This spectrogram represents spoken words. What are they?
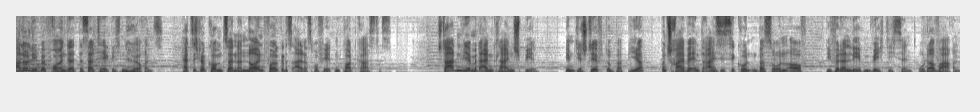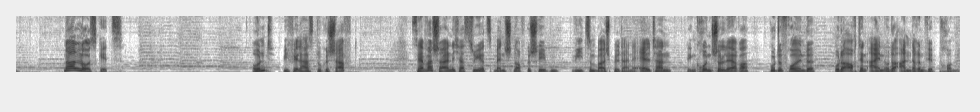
Hallo liebe Freunde des alltäglichen Hörens. Herzlich willkommen zu einer neuen Folge des Alltagspropheten Podcastes. Starten wir mit einem kleinen Spiel. Nimm dir Stift und Papier und schreibe in 30 Sekunden Personen auf, die für dein Leben wichtig sind oder waren. Na, los geht's. Und, wie viele hast du geschafft? Sehr wahrscheinlich hast du jetzt Menschen aufgeschrieben, wie zum Beispiel deine Eltern, den Grundschullehrer, gute Freunde oder auch den einen oder anderen VIP-Promi.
